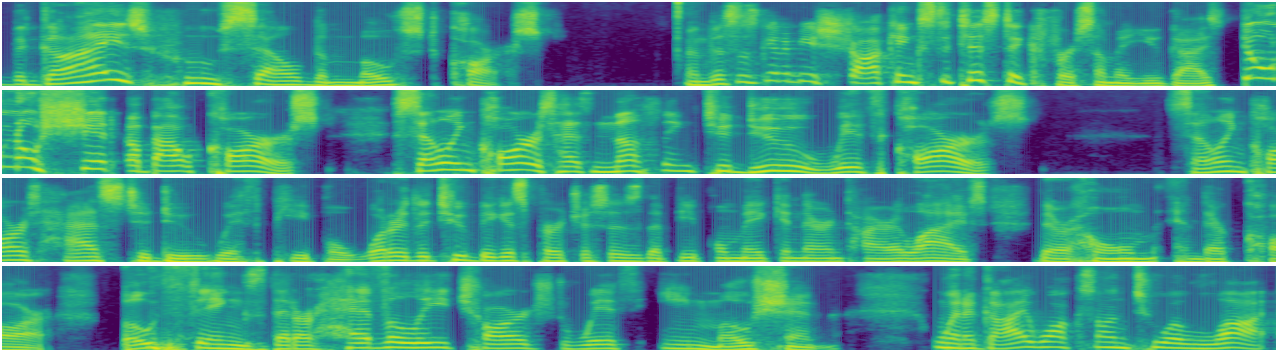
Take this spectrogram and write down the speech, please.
the guys who sell the most cars and this is going to be a shocking statistic for some of you guys, don't know shit about cars. Selling cars has nothing to do with cars. Selling cars has to do with people. What are the two biggest purchases that people make in their entire lives? Their home and their car. Both things that are heavily charged with emotion. When a guy walks onto a lot,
